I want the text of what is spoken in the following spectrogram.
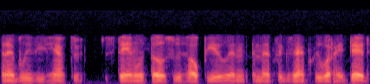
and I believe you have to stand with those who help you, and, and that's exactly what I did.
